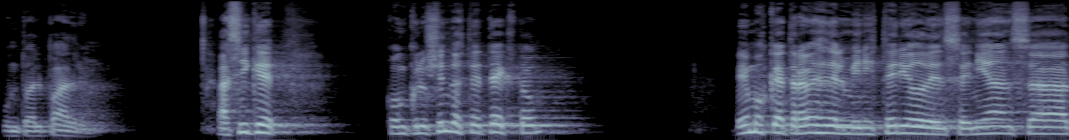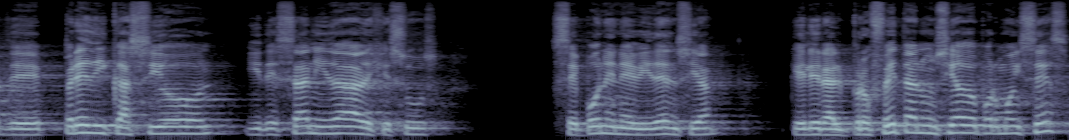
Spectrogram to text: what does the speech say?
junto al Padre. Así que, concluyendo este texto, vemos que a través del ministerio de enseñanza, de predicación y de sanidad de Jesús, se pone en evidencia que él era el profeta anunciado por Moisés,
